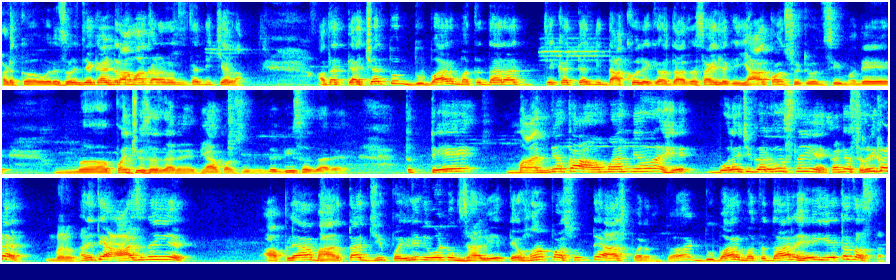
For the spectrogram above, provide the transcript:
फडकं वगैरे सगळं जे काय ड्रामा करायचा तो त्यांनी केला. आता त्याच्यातून दुबार मतदारात जे काय त्यांनी दाखवले किंवा दादा सांगितलं की ह्या कॉन्स्टिट्युएन्सीमध्ये पंचवीस हजार आहेत ह्या कॉन्स्टिट्युएन्सीमध्ये वीस हजार आहेत. तर ते मान्य का अमान्य हे बोलायची गरजच नाही आहे कारण ते सगळीकडे आहेत. बरोबर. आणि ते आज नाही आहेत. आपल्या भारतात जी पहिली निवडणूक झाली तेव्हापासून ते आजपर्यंत दुबार मतदार हे येतच असतात.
